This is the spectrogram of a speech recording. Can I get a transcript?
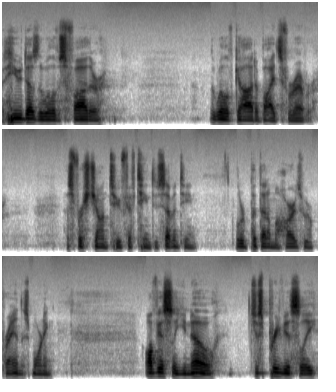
But he who does the will of his Father, the will of God, abides forever. That's 1 John 2 15 through 17. Lord, put that on my heart as we were praying this morning. Obviously, you know, just previously,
